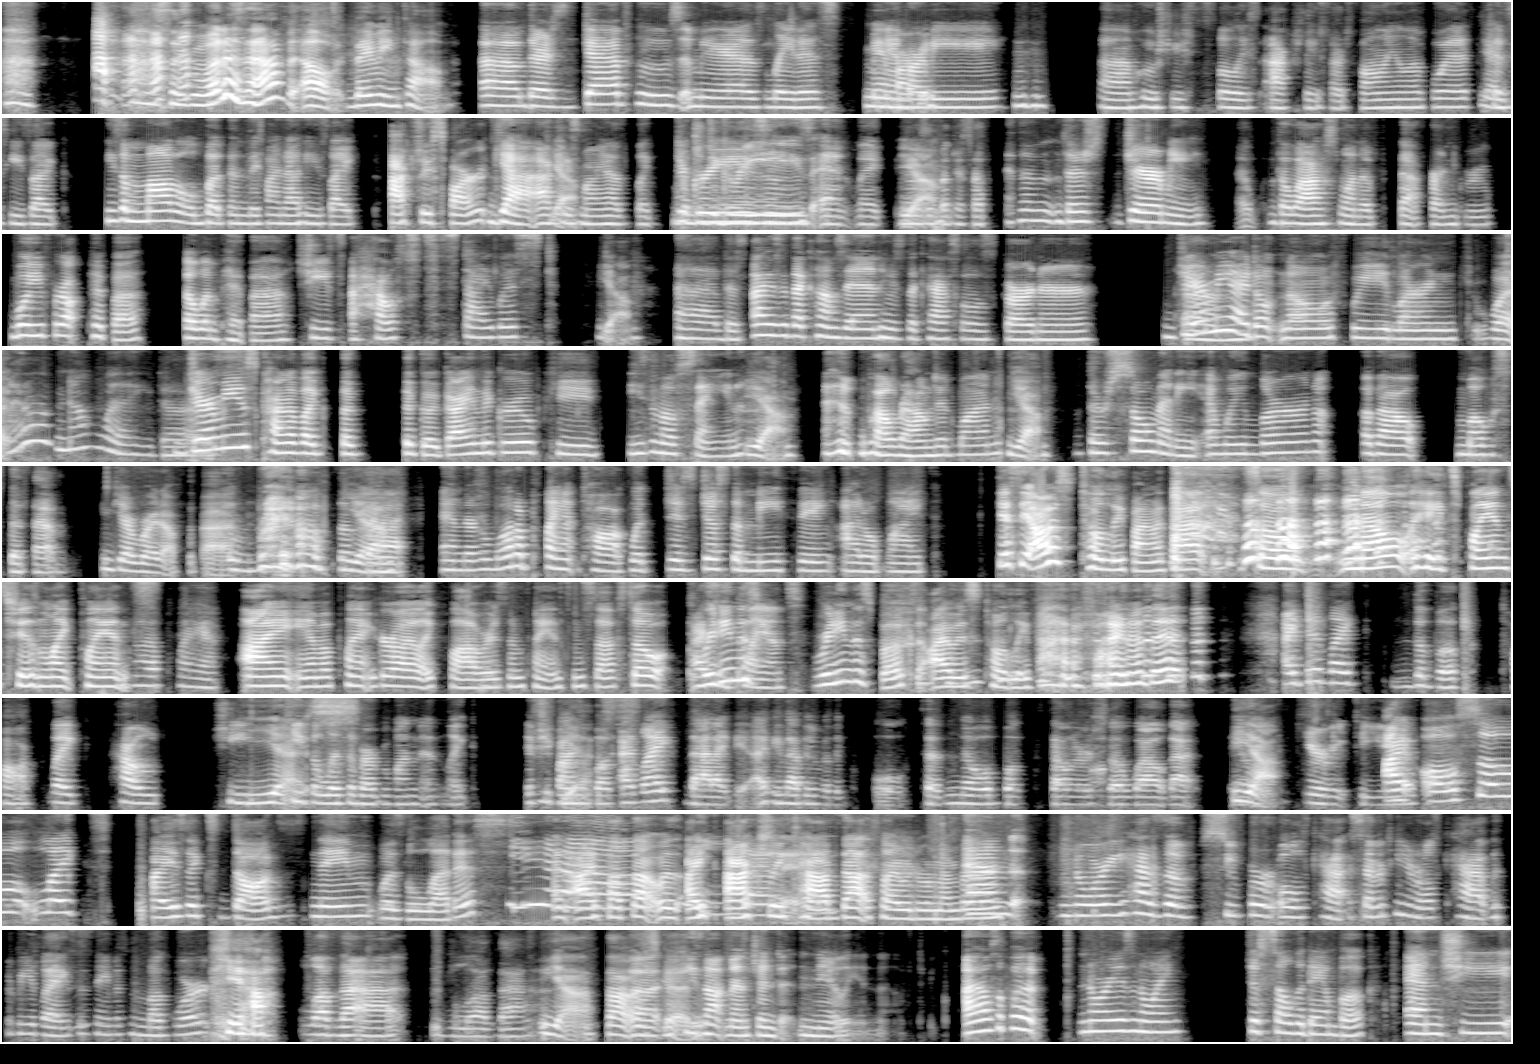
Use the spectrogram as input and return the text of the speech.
I was like, what has happened? Oh, they mean Tom. Um, there's Deb, who's Amira's latest Man, man, Barbie. Barbie, Mhm. um, who she slowly actually starts falling in love with Yeah. because he's like he's a model, but then they find out he's like Actually smart. yeah, actually Yeah. smart, he has like Degrees degrees, and- and, like yeah, Yeah. a bunch of stuff. And then there's Jeremy, uh, the last one of that friend group. Well, you forgot Pippa. Oh, and Pippa, she's a house stylist. Yeah. Uh, there's Isaac that comes in, who's the castle's gardener. Jeremy, Um, I don't know if we learned what I don't know what he does. Jeremy is kind of like the the good guy in the group. He he's the most sane, yeah. well-rounded one. Yeah. there's so many and we learn about most of them Yeah, right off the bat. right off the Yeah. bat and there's a lot of plant talk which is just a me thing i don't like Yeah, see, I was totally fine with that. So Mel hates plants. She doesn't like plants. a plant I am a plant girl. I like flowers and plants and stuff. So I reading this plants reading this book, I was totally fi- fine with it. i did like the book talk like how she keeps a list of everyone and like if she finds a book i like that idea i think that'd be really cool to know a bookseller so well that you know, Yeah. curate to you I also liked Isaac's dog's name was Lettuce. And I thought that was I actually tabbed that so I would remember. And Nori has a super old cat, 17 year old cat with three legs. His name is Mugwort. yeah, Love that. Love that. yeah, that was Uh, good. He's not mentioned nearly enough. I also put Nori is annoying. Just sell the damn book. And she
